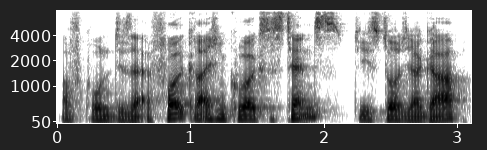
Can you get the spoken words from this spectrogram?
aufgrund dieser erfolgreichen Koexistenz, die es dort ja gab,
